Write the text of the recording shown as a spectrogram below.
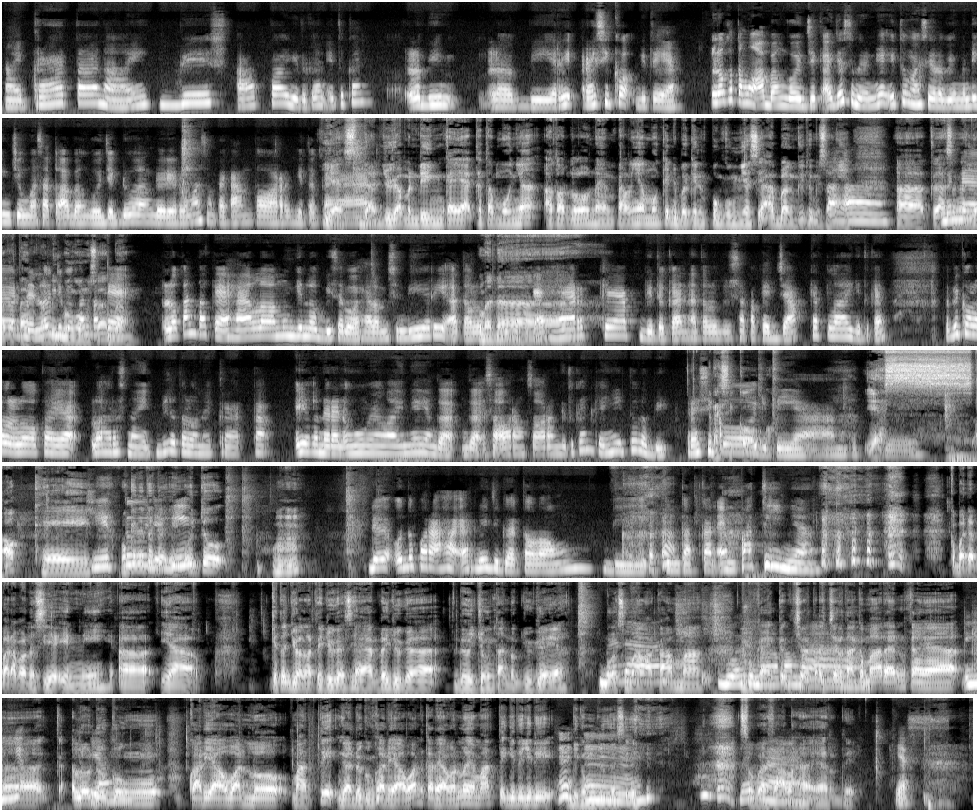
naik kereta, naik bis, apa gitu kan, itu kan lebih lebih resiko gitu ya lo ketemu abang Gojek aja sebenarnya itu masih lebih mending cuma satu abang Gojek doang dari rumah sampai kantor gitu kan. Yes, dan juga mending kayak ketemunya atau lo nempelnya mungkin di bagian punggungnya si abang gitu misalnya. Uh, uh, ke bener, dan lo juga kan pakai lo kan pakai helm mungkin lo bisa bawa helm sendiri atau lo Bener. bisa pakai hair cap gitu kan atau lo bisa pakai jaket lah gitu kan tapi kalau lo kayak lo harus naik bis atau lo naik kereta iya kendaraan umum yang lainnya yang nggak nggak seorang seorang gitu kan kayaknya itu lebih resiko, resiko. gitu ya yes oke okay. gitu mungkin itu jadi itu mm -hmm. De, untuk para HRD juga tolong ditingkatkan empatinya kepada para manusia ini uh, ya kita juga ngerti juga sih HRD juga di ujung tanduk juga ya bos malakama kayak cerita, cerita kemarin kayak iya, uh, lo yang... dukung karyawan lo mati gak dukung karyawan karyawan lo yang mati gitu. Jadi mm -mm. bingung juga sih. Sobat salah HRD yes.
